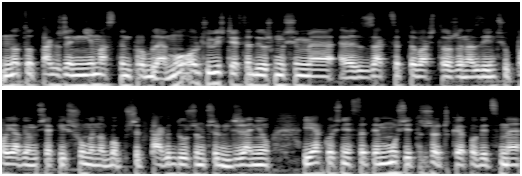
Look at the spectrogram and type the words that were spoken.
no to także nie ma z tym problemu. Oczywiście wtedy już musimy e, zaakceptować to, że na zdjęciu pojawią się jakieś szumy, no bo przy tak dużym przybliżeniu jakoś niestety musi troszeczkę powiedzmy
